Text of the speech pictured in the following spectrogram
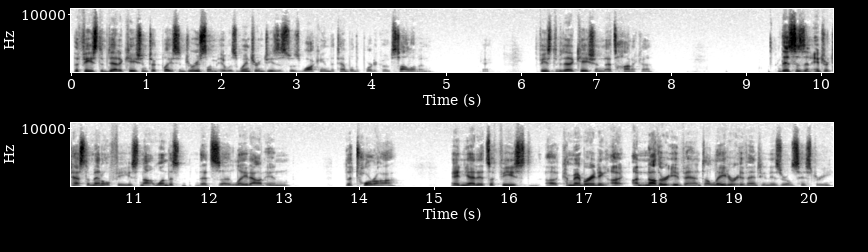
the feast of dedication took place in Jerusalem. It was winter and Jesus was walking in the temple, the portico of Solomon. Okay. The feast of dedication, that's Hanukkah. This is an intertestamental feast, not one that's, that's uh, laid out in the Torah and yet it's a feast uh, commemorating a, another event, a later event in Israel's history.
